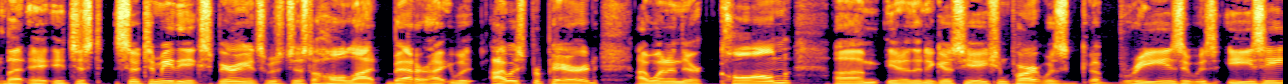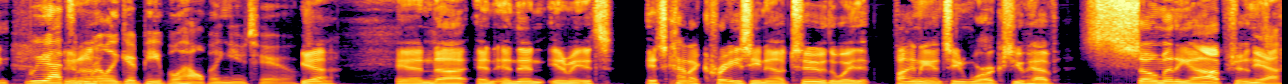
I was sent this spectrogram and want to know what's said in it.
but it, it just so to me the experience was just a whole lot better. I was I was prepared. I went in there calm. Um, you know, the negotiation part was a breeze. It was easy. We had some know? really good people helping you too. yeah, and uh, and and then I mean it's it's kind of crazy now too the way that financing works. You have so many options, Yeah.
